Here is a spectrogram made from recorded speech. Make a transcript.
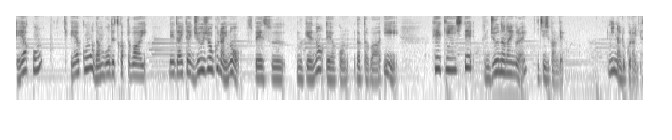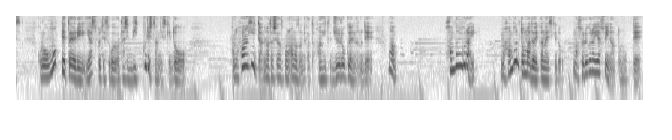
エアコン？エアコンを暖房で使った場合でだいたい10畳くらいのスペース向けのエアコンだった場合平均して17円ぐらい1時間で。になるくらいです。これ思ってたより安くてすごい私びっくりしたんですけどあのファンヒーターね私がこの Amazon で買ったファンヒーター16円なのでまあ半分ぐらいまあ半分とまではいかないですけどまあそれぐらい安いなと思って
